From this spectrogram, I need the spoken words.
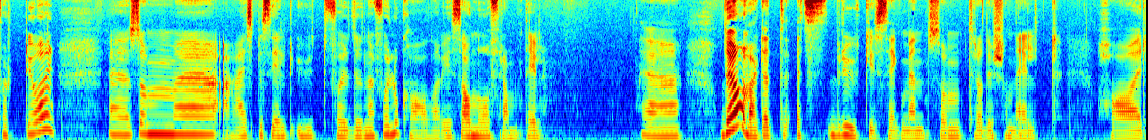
40 eh, år, eh, som eh, er spesielt utfordrende for lokalavisa å nå fram til. Det har vært et, et brukersegment som tradisjonelt har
